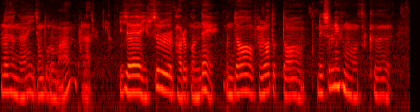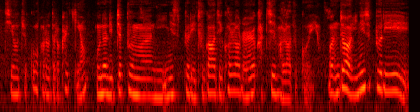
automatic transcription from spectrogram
블러셔는 이 정도로만 발라줄게요. 이제 입술을 바를 건데 먼저 발라뒀던 립슬리핑 마스크 지워주고 바르도록 할게요. 오늘 립 제품은 이 이니스프리 두 가지 컬러를 같이 발라줄 거예요. 먼저 이니스프리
